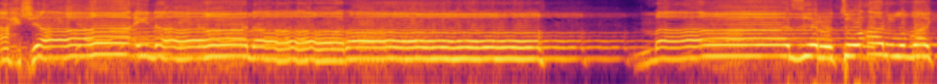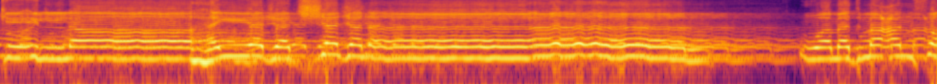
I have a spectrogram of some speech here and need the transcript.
أحشائنا نارا. ما زرت أرضك إلا هيجت شجنا. ومدمعا فاض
